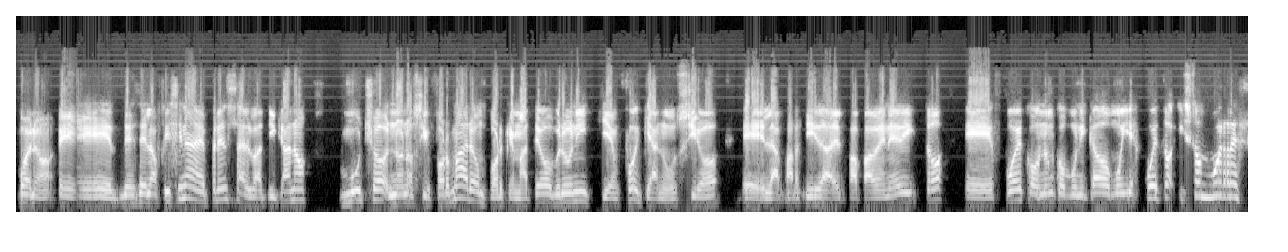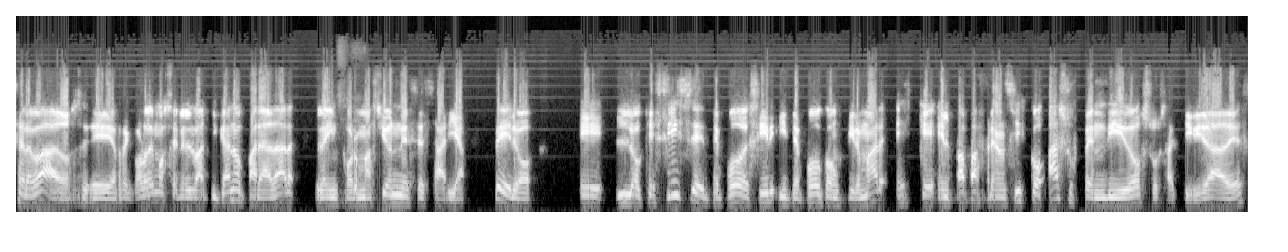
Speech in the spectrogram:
Bueno, eh, desde la oficina de prensa del Vaticano mucho no nos informaron porque Mateo Bruni, quien fue que anunció eh, la partida del Papa Benedicto, fue con un comunicado muy escueto y son muy reservados, recordemos, en el Vaticano para dar la información necesaria. Pero eh, lo que sí te puedo decir y te puedo confirmar es que el Papa Francisco ha suspendido sus actividades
